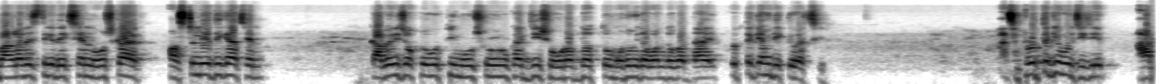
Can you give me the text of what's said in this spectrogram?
বাংলাদেশ থেকে দেখছেন, নমস্কার, অস্ট্রেলিয়া থেকে আছেন, কাবেরী চক্রবর্তী, মৌসুমী মুখার্জি, সৌরভ দত্ত, মধুমিতা বন্দ্যোপাধ্যায় প্রত্যেকে আমি দেখতে পাচ্ছি। আচ্ছা প্রত্যেকে বলছি যে, আর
